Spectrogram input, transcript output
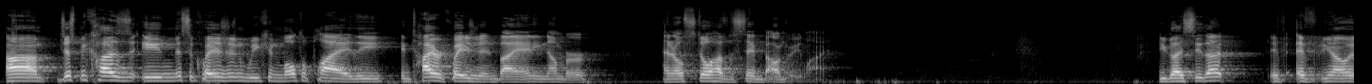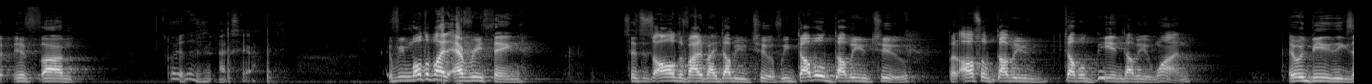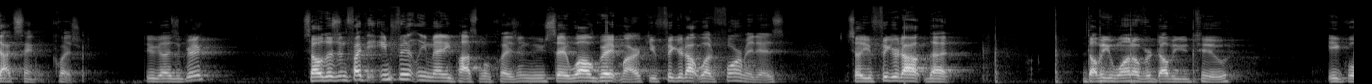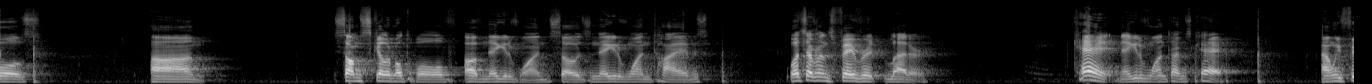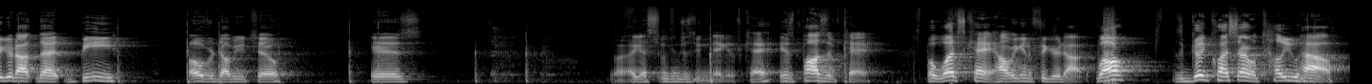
um, just because in this equation we can multiply the entire equation by any number and it'll still have the same boundary line. You guys see that? If, if you know, if, um, oh yeah, there's an x here. If we multiplied everything since it's all divided by W2. If we doubled W2, but also W doubled B and W1, it would be the exact same equation. Do you guys agree? So there's in fact infinitely many possible equations, and you say, well, great, Mark, you figured out what form it is. So you figured out that W1 over W2 equals um, some scalar multiple of, of negative 1. So it's negative 1 times What's everyone's favorite letter? K. Negative 1 times K. And we figured out that B over W2 is, I guess we can just do negative K, is positive K. But what's K? How are we going to figure it out? Well, it's a good question. I will tell you how.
